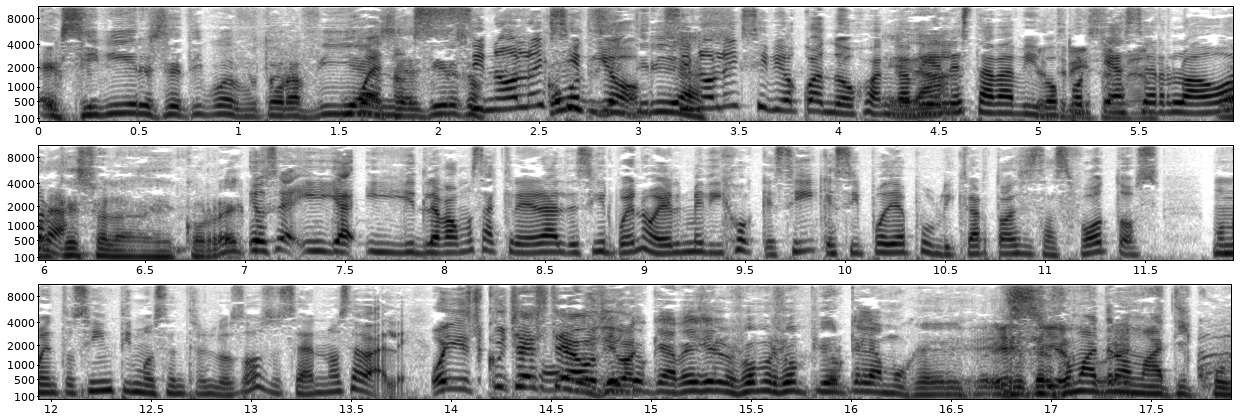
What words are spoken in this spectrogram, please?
exhibir ese tipo de fotografías, Bueno, a decir eso. si no lo ¿Cómo te exhibió, sentirías? si no lo exhibió cuando Juan. Gabriel estaba vivo, Qué ¿por qué hacerlo ahora? Porque eso es eh, correcto. Y, o sea, y, y le vamos a creer al decir, bueno, él me dijo que sí, que sí podía publicar todas esas fotos, momentos íntimos entre los dos, o sea, no se vale. Oye, escucha este audio. siento que a veces los hombres son peor que las mujeres, pero Es son cierto, más eh. dramáticos.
